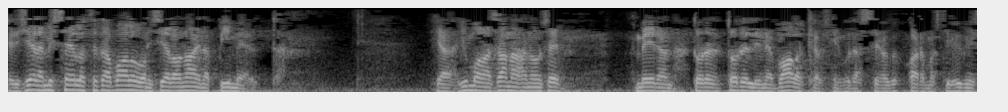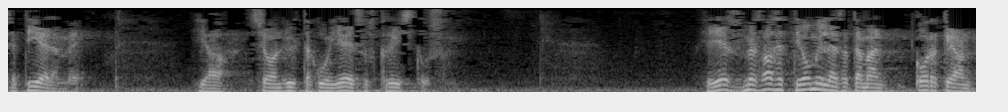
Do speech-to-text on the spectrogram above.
Eli siellä, missä ei ole tätä valoa, niin siellä on aina pimeyttä. Ja Jumalan sanahan on se meidän todellinen valkeus, niin kuin tässä jo varmasti hyvin se tiedämme. Ja se on yhtä kuin Jeesus Kristus. Ja Jeesus myös asetti omillensa tämän korkean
